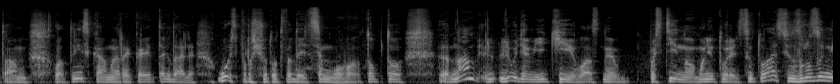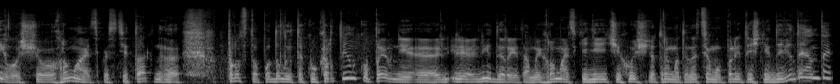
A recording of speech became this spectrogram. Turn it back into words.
там Латинська Америка і так далі. Ось про що тут ведеться мова. Тобто е, нам, людям, які власне постійно моніторять ситуацію, зрозуміло, що громадськості так просто подали таку картинку. Певні е, лідери там і громадські діячі хочуть отримати на цьому політичні дивіденди,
